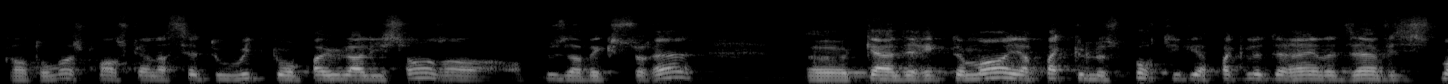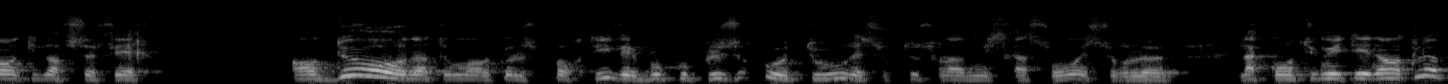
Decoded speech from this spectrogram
quand on voit, je pense qu'il y en a 7 ou 8 qui n'ont pas eu la licence, en, plus avec Serein, euh, qu'indirectement, il n'y a pas que le sportif, il n'y a pas que le terrain, il y a des investissements qui doivent se faire en dehors naturellement que le sportif et beaucoup plus autour et surtout sur l'administration et sur le, la continuité d'un club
